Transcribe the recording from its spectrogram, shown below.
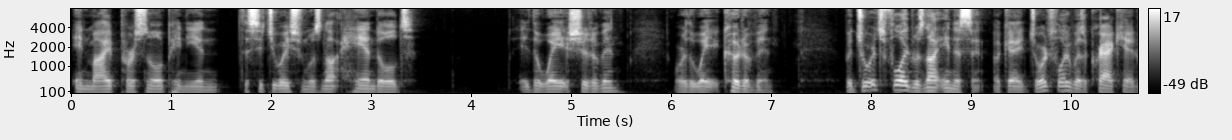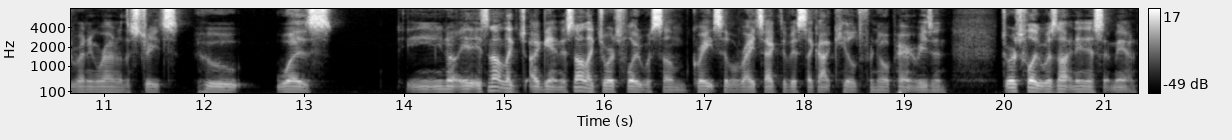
in my personal opinion, the situation was not handled the way it should have been, or the way it could have been. But George Floyd was not innocent. Okay, George Floyd was a crackhead running around on the streets who was you know it's not like again it's not like george floyd was some great civil rights activist that got killed for no apparent reason george floyd was not an innocent man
